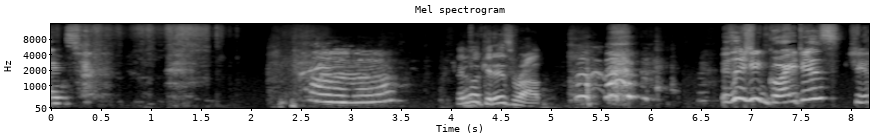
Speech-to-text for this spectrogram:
And so, Mm-hmm. hey, look, it is Rob. isn't she gorgeous? She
